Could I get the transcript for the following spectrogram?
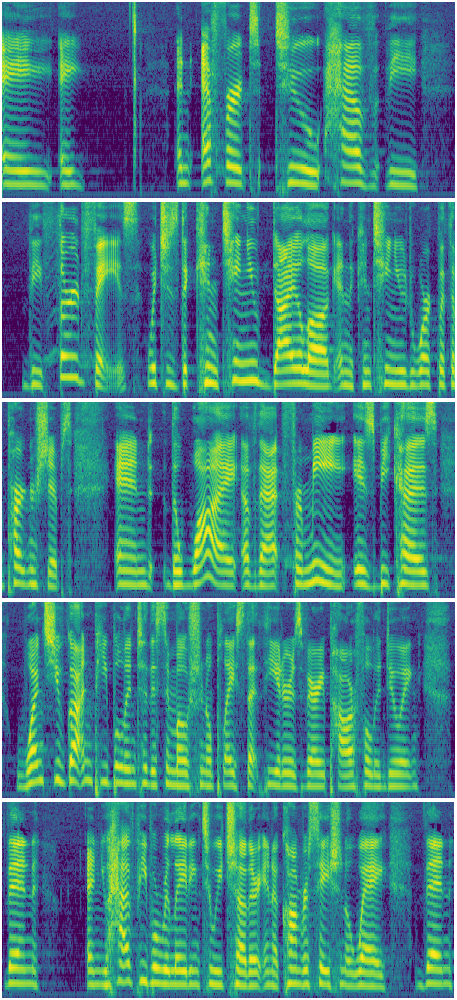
a, a an effort to have the the third phase, which is the continued dialogue and the continued work with the partnerships. And the why of that for me is because once you've gotten people into this emotional place that theater is very powerful in doing, then and you have people relating to each other in a conversational way, then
